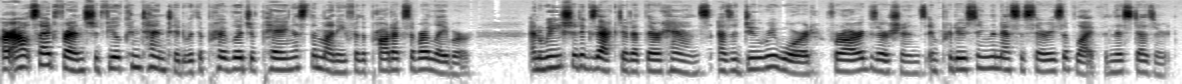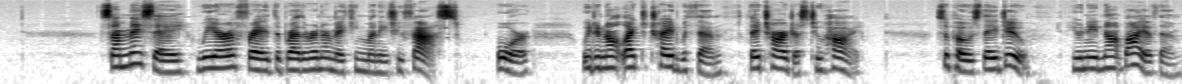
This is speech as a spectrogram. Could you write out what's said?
Our outside friends should feel contented with the privilege of paying us the money for the products of our labor, and we should exact it at their hands as a due reward for our exertions in producing the necessaries of life in this desert. Some may say, We are afraid the brethren are making money too fast, or, We do not like to trade with them, they charge us too high. Suppose they do. You need not buy of them.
